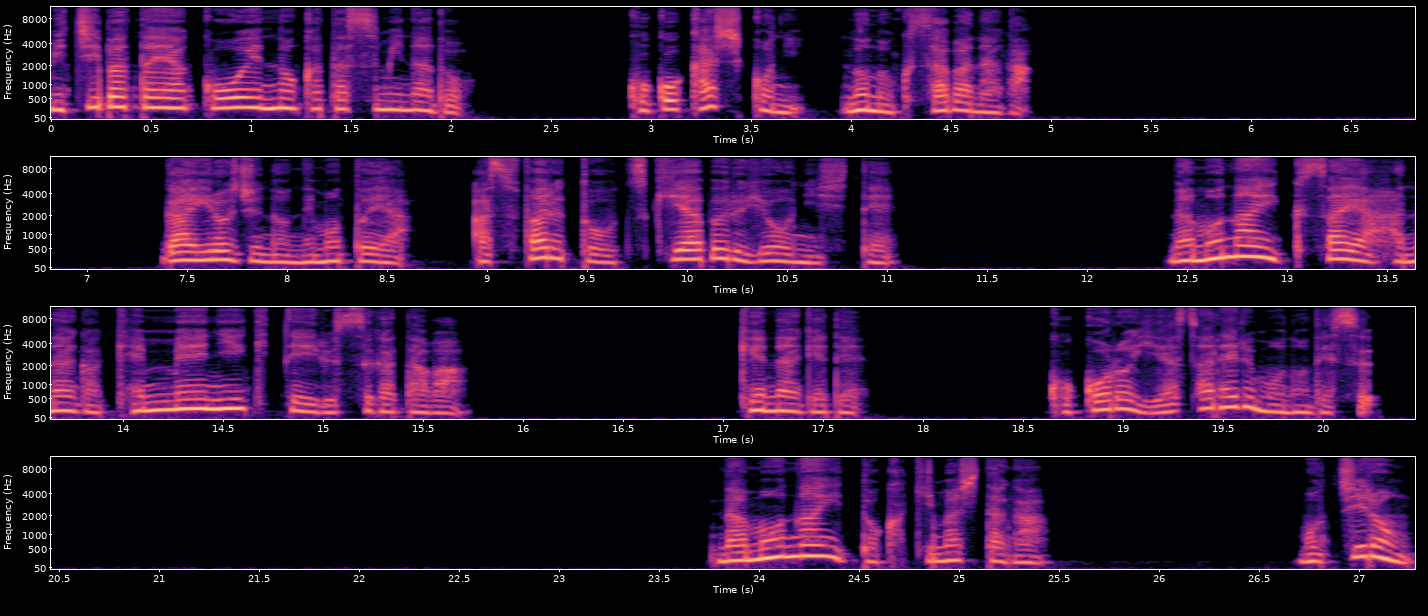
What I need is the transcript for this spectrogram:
道端や公園の片隅などここかしこに野の草花が街路樹の根元やアスファルトを突き破るようにして名もない草や花が懸命に生きている姿はけなげで心癒されるものです。名もないと書きましたがもちろん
